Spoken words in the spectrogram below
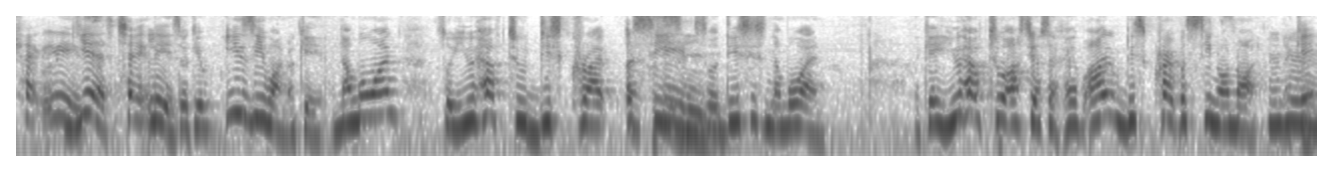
Checklist. Yes, checklist. Okay, easy one. Okay, number one. So you have to describe a, scene. scene. So this is number one. Okay, you have to ask yourself: Have I described a scene or not? Okay,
